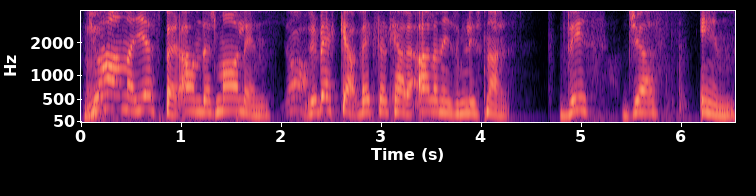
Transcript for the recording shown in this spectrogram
Johanna, Jesper, Anders, Malin, Rebecca, växelkalle, alla ni som lyssnar. This just in.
